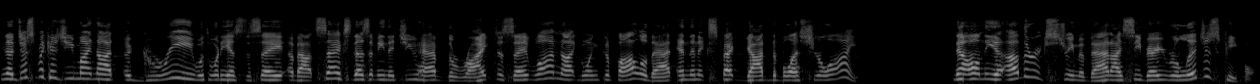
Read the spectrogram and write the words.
you know, just because you might not agree with what he has to say about sex doesn't mean that you have the right to say, well, I'm not going to follow that, and then expect God to bless your life. Now, on the other extreme of that, I see very religious people.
